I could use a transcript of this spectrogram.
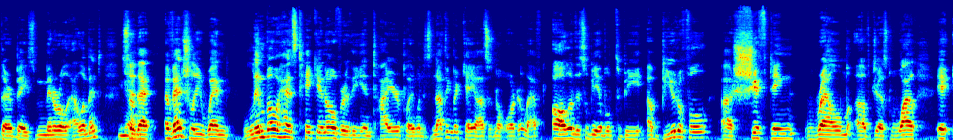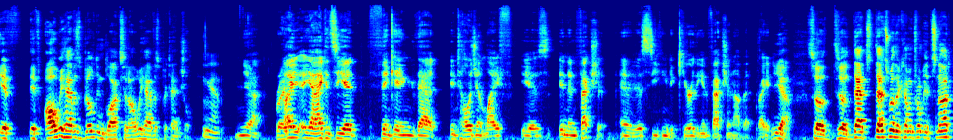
their base mineral element so that eventually when limbo has taken over the entire play when it's nothing but chaos there's no order left all of this will be able to be a beautiful uh shifting realm of just wild if if all we have is building blocks and all we have is potential yeah. Yeah. right I yeah, I can see it thinking that intelligent life is an infection and it is seeking to cure the infection of it, right? Yeah. So so that's that's where they're coming from. It's not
